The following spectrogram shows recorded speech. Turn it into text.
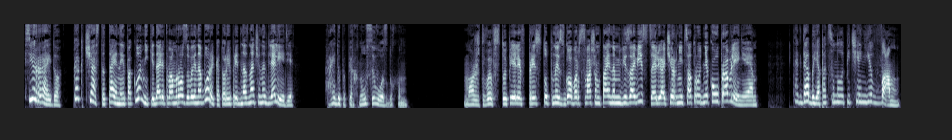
Сир Райдо, как часто тайные поклонники дарят вам розовые наборы, которые предназначены для леди?» Райдо поперхнулся воздухом. «Может, вы вступили в преступный сговор с вашим тайным визави с целью очернить сотрудника управления?» «Тогда бы я подсунула печенье вам»,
